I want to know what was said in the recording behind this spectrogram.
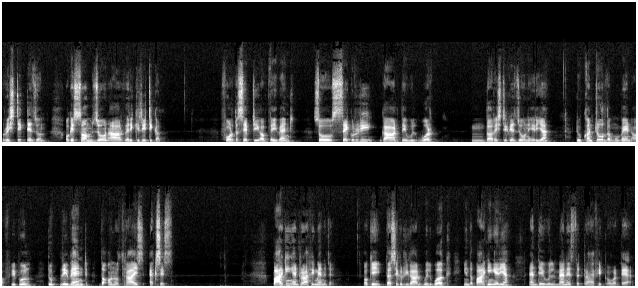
restricted zone okay some zone are very critical for the safety of the event so security guard they will work Mm, the restricted zone area to control the movement of people to prevent the unauthorized access. Parking and traffic management. Okay, the security guard will work in the parking area and they will manage the traffic over there.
